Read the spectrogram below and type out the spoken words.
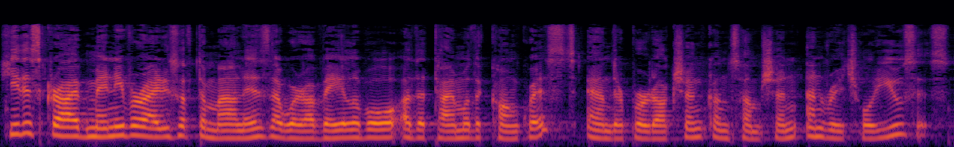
He described many varieties of tamales that were available at the time of the conquest and their production, consumption, and ritual uses.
